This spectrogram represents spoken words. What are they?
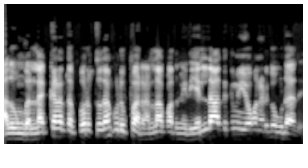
அது உங்கள் லக்கணத்தை பொறுத்து தான் கொடுப்பாரு. நல்லா பார்த்துங்க இது எல்லாத்துக்குமே யோகம் எடுக்கக்கூடாது.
